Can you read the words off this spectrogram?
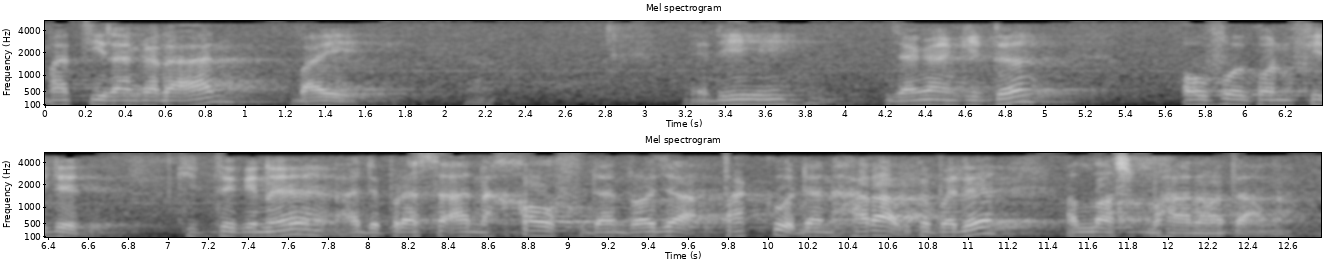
mati dalam keadaan baik. Jadi jangan kita overconfident. Kita kena ada perasaan khauf dan rojak takut dan harap kepada Allah Subhanahu Wa Taala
